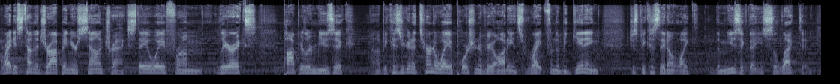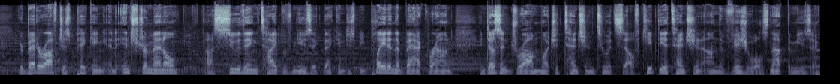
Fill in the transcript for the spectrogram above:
Right, it's time to drop in your soundtrack. Stay away from lyrics, popular music, uh, because you're going to turn away a portion of your audience right from the beginning just because they don't like the music that you selected. You're better off just picking an instrumental, uh, soothing type of music that can just be played in the background and doesn't draw much attention to itself. Keep the attention on the visuals, not the music.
